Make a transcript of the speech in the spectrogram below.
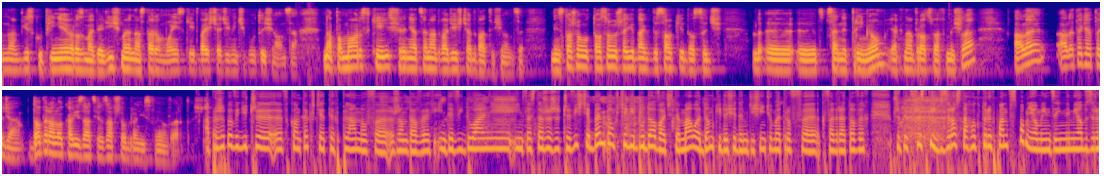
na Biskupinie, rozmawialiśmy, na Staromłyńskiej 29,5 tysiąca. Na Pomorskiej średnia cena 22 tysiące. Więc to są, to są już jednak wysokie dosyć ceny premium, jak na Wrocław myślę. Ale, ale tak jak powiedziałem, dobra lokalizacja zawsze obroni swoją wartość. A proszę powiedzieć, czy w kontekście tych planów e, rządowych indywidualni inwestorzy rzeczywiście będą chcieli budować te małe domki do 70 metrów e, kwadratowych przy tych wszystkich wzrostach, o których Pan wspomniał, między innymi wzro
